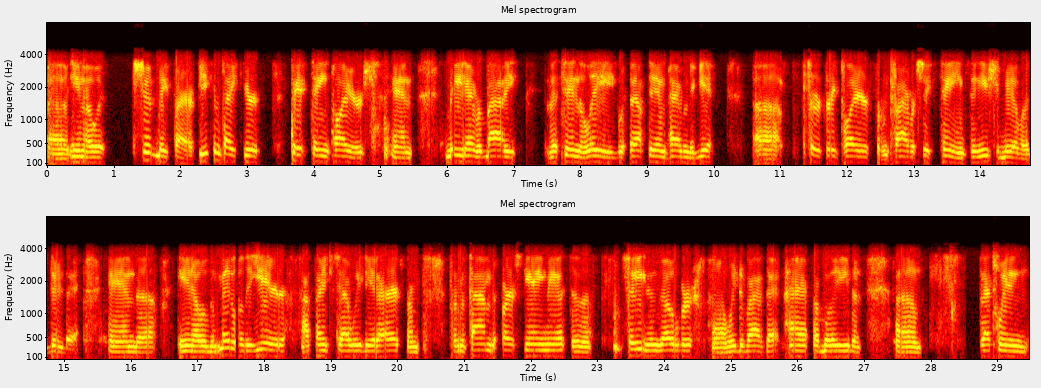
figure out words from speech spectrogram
uh, you know it should be fair. If you can take your 15 players and beat everybody that's in the league without them having to get uh, two or three players from five or six teams, then you should be able to do that. And uh, you know, the middle of the year, I think is how we did ours from from the time the first game is to the season's over. Uh, we divided that in half, I believe, and um, that's when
